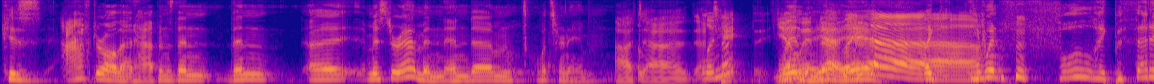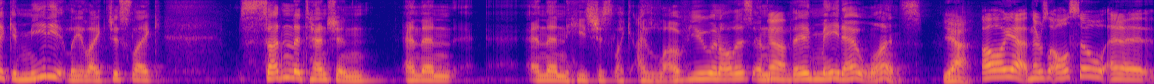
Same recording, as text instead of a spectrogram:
because after all that happens, then then uh, Mr. M and and um, what's her name? uh, t- uh, uh, Linda? Ta- yeah, Linda, Linda. yeah, yeah, yeah. Linda. Like he went full like pathetic immediately, like just like sudden attention, and then and then he's just like, "I love you" and all this, and Yeah. they made out once. Yeah. Oh yeah, and there's also a,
